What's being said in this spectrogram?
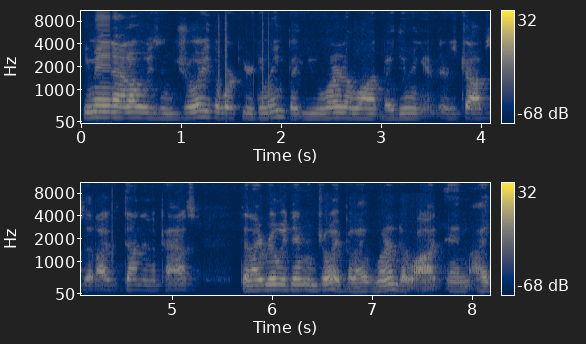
You may not always enjoy the work you're doing, but you learn a lot by doing it. There's jobs that I've done in the past that I really didn't enjoy, but I learned a lot and I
